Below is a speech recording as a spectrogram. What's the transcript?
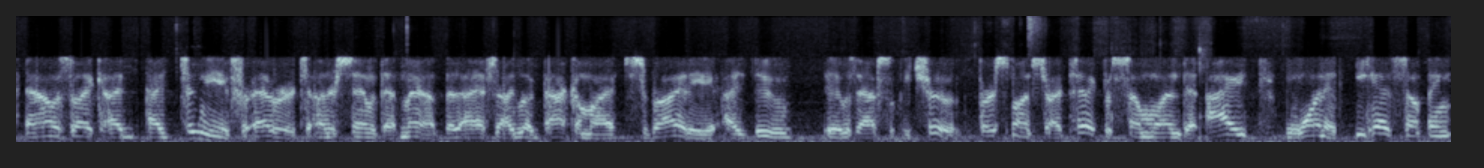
And I was like, I, I took me forever to understand what that meant. But I, I look back on my sobriety, I do. It was absolutely true. The first sponsor I picked was someone that I wanted. He had something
